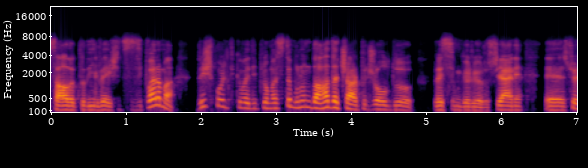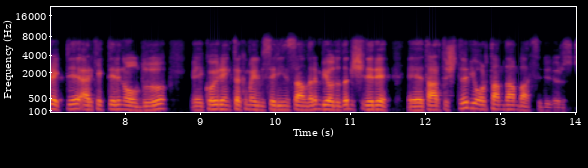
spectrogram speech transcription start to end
sağlıklı değil ve eşitsizlik var ama dış politika ve diplomaside bunun daha da çarpıcı olduğu resim görüyoruz. Yani e, sürekli erkeklerin olduğu, e, koyu renk takım elbiseli insanların bir odada bir şeyleri e, tartıştığı bir ortamdan bahsediyoruz.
